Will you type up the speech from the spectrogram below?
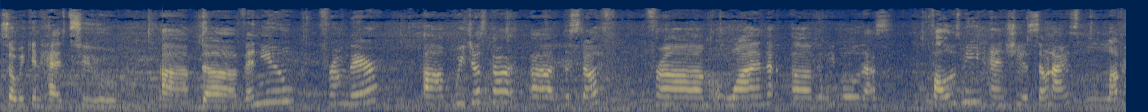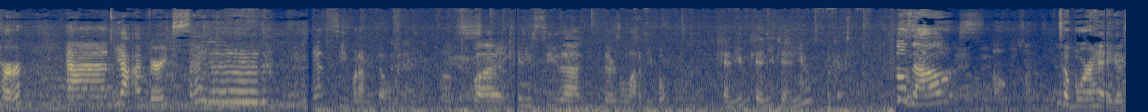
so we can head to um, the venue from there. Um, we just got uh, the stuff from one of the people that follows me and she is so nice. Love her. And yeah, I'm very excited. Can't see what I'm filming, but can you see that there's a lot of people? Can you? Can you? Can you? Okay. Goes out to Borhagus.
